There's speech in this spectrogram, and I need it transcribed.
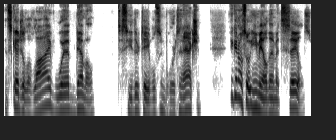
and schedule a live web demo to see their tables and boards in action. You can also email them at sales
